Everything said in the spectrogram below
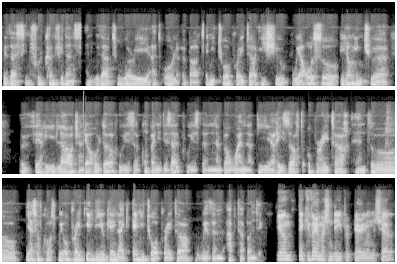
with us in full confidence and without worry at all about any tour operator issue. We are also belonging to a, a very large shareholder who is a Compagnie des Alpes, who is the number one ski resort operator. And so, yes, of course, we operate in the UK like any tour operator with an ABTA bonding. Guillaume, thank you very much indeed for appearing on the show.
